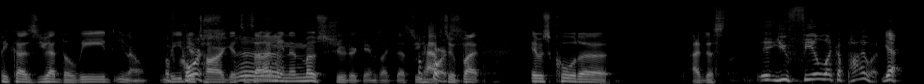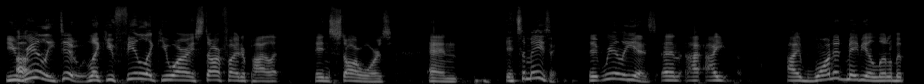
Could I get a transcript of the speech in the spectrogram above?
because you had the lead, you know, Of lead course. your targets. stuff. I mean, in most shooter games like this, you Of have to. But it was cool to. I just you feel like a pilot. Yeah. you Oh. really do. Like you feel like you are a starfighter pilot in Star Wars, and it's amazing. It really is. And I I, I wanted maybe a little bit,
